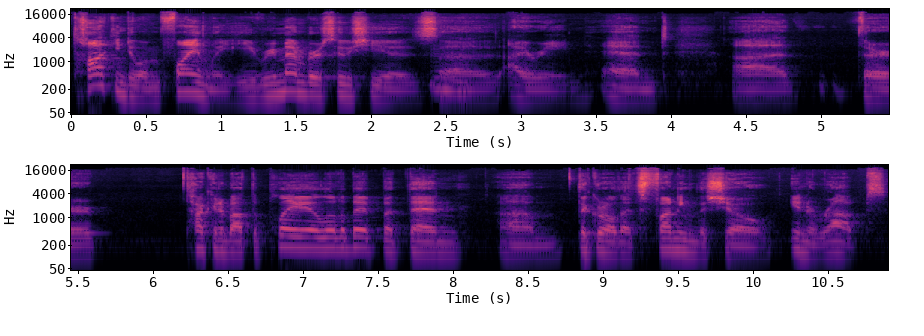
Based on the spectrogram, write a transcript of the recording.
talking to him finally he remembers who she is uh, irene. And uh, they're talking about the play a little bit but then um, the girl that's funding the show interrupts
